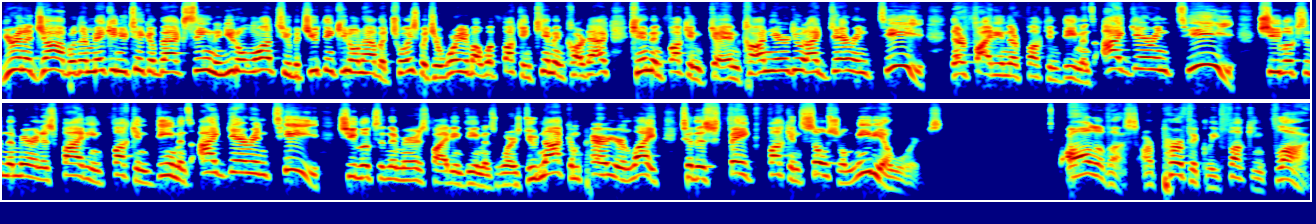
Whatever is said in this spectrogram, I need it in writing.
You're in a job where they're making you take a vaccine and you don't want to, but you think you don't have a choice, but you're worried about what fucking Kim and Kardashian, Kim and fucking and Kanye are doing. I guarantee they're fighting their fucking demons. I guarantee she looks in the mirror and is fighting fucking demons. I guarantee she looks in the mirror and is fighting demons. Wars. Do not compare your life to this fake fucking social media wars. All of us are perfectly fucking flawed.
